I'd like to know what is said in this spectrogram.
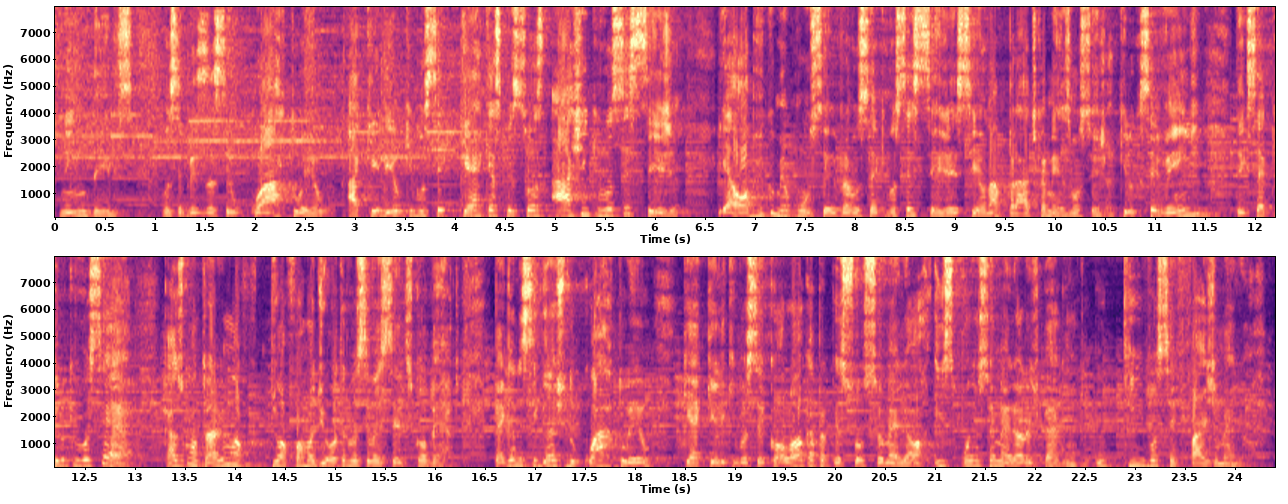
Nenhum deles. Você precisa ser o quarto eu, aquele eu que você quer que as pessoas achem que você seja. E é óbvio que o meu conselho para você é que você seja esse eu na prática mesmo, ou seja, aquilo que você vende tem que ser aquilo que você é. Caso contrário, de uma forma ou de outra, você vai ser descoberto. Pegando esse gancho do quarto eu, que é aquele que você coloca para a pessoa o seu melhor e expõe o seu melhor, eu te pergunto: o que você faz de melhor?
